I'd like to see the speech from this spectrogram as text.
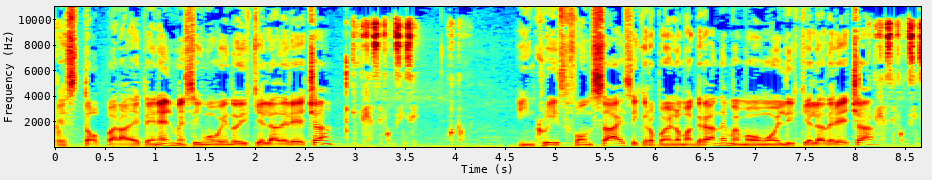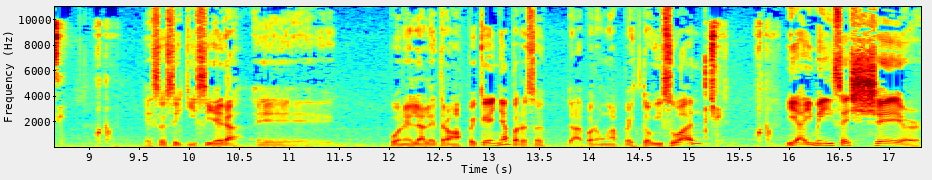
Stop, para detener, me sigo moviendo de izquierda a derecha. Increase font size, si quiero ponerlo más grande, me muevo a mover de izquierda a derecha. Eso si quisiera eh, poner la letra más pequeña, pero eso es para un aspecto visual. Y ahí me dice share.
